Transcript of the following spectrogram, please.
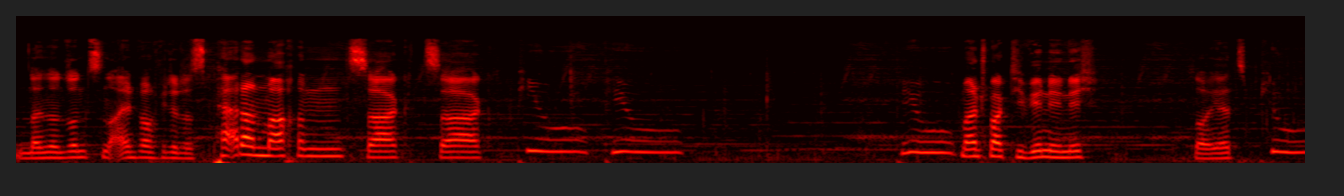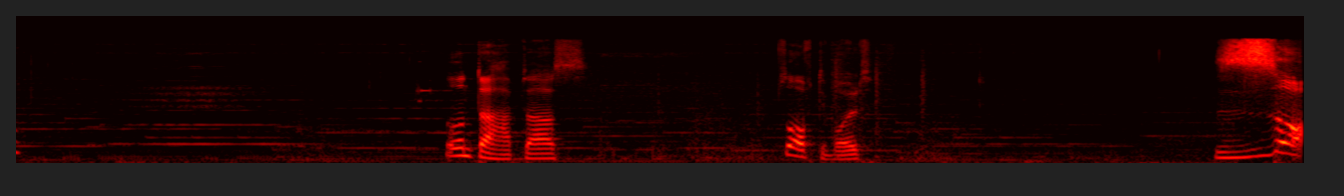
Und dann ansonsten einfach wieder das Pattern machen. Zack, zack. Piu, piu. Piu. Manchmal aktivieren die nicht. So, jetzt. Piu. Und da habt ihr das. So oft ihr wollt. So.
